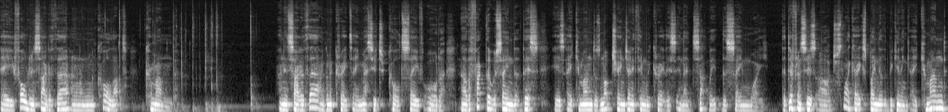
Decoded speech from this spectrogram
a folder inside of there and I'm going to call that command. And inside of there, I'm going to create a message called save order. Now, the fact that we're saying that this is a command does not change anything. We create this in exactly the same way. The differences are just like I explained at the beginning. A command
